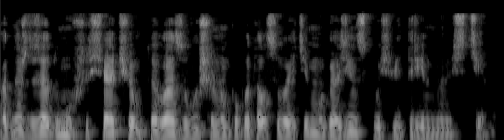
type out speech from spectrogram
однажды задумавшись о чем-то возвышенном, попытался войти в магазин сквозь витринную стену.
